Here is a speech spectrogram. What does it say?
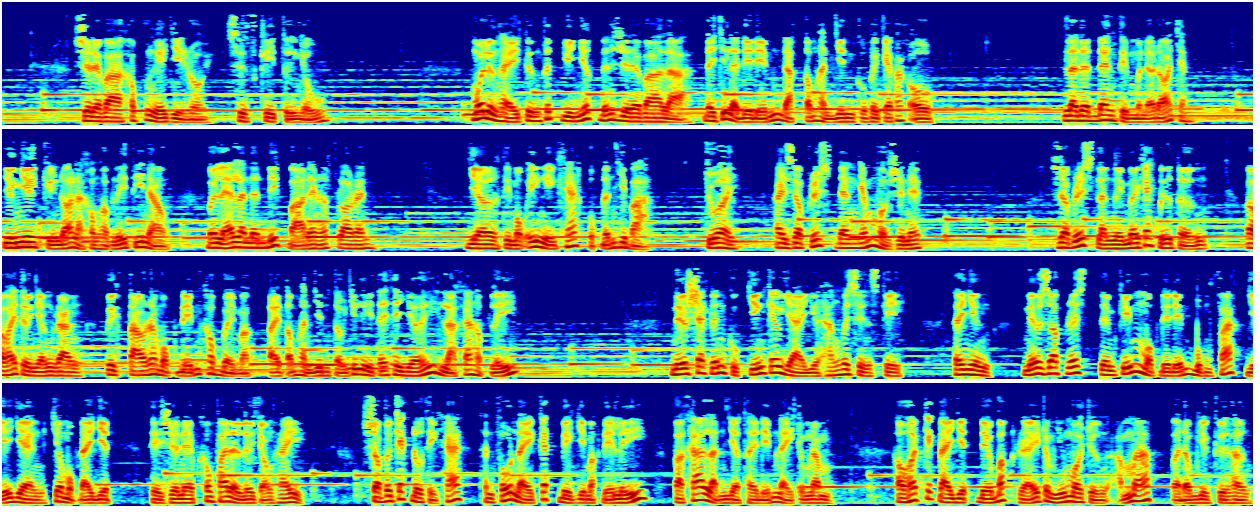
Geneva không có nghĩa gì rồi, Sinsky tự nhủ. Mối liên hệ tương thích duy nhất đến Geneva là đây chính là địa điểm đặt tổng hành dinh của WHO. Landon đang tìm mình ở đó chăng? Dường như chuyện đó là không hợp lý tí nào, bởi lẽ Landon biết bà đang ở Florence. Giờ thì một ý nghĩ khác vụt đến với bà. Chú ơi, hay Jobris đang nhắm vào Geneva? Jobris là người mê các biểu tượng và phải thừa nhận rằng việc tạo ra một điểm không bề mặt tại Tổng hành dinh Tổ chức Y tế Thế giới là khá hợp lý. Nếu xét đến cuộc chiến kéo dài giữa hắn với Sinsky, thế nhưng nếu Jobris tìm kiếm một địa điểm bùng phát dễ dàng cho một đại dịch thì Geneva không phải là lựa chọn hay. So với các đô thị khác, thành phố này cách biệt về mặt địa lý và khá lạnh vào thời điểm này trong năm. Hầu hết các đại dịch đều bắt rễ trong những môi trường ẩm áp và đông dân cư hơn.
